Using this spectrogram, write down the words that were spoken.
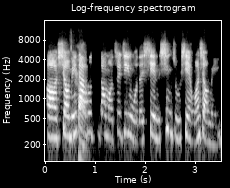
啊，小明大家都知道吗？最近我的县新竹县王小明，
